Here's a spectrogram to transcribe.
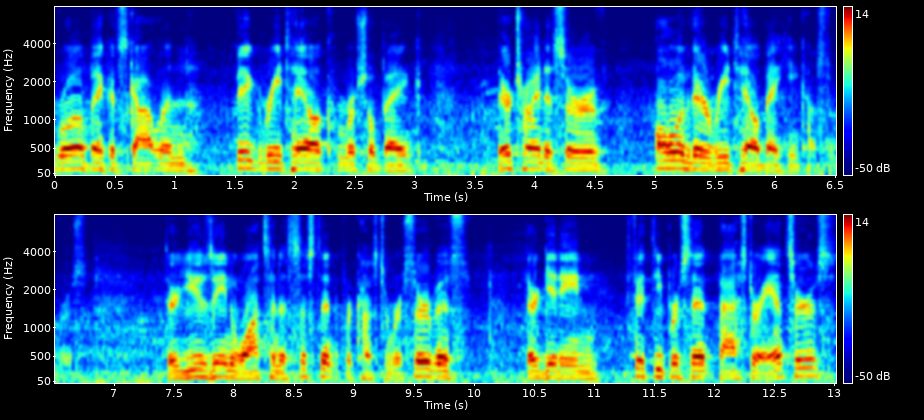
Royal Bank of Scotland, big retail commercial bank, they're trying to serve all of their retail banking customers. They're using Watson Assistant for customer service. They're getting 50% faster answers.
